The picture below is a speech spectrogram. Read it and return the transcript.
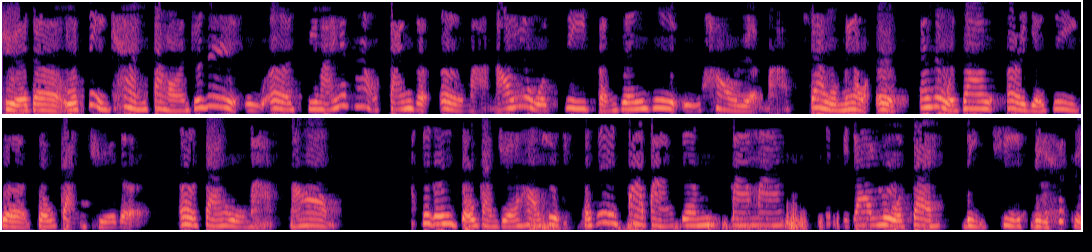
觉得，我自己看到了，就是五二七嘛，因为它有三个二嘛，然后因为我自己本身是五号人嘛，虽然我没有二，但是我知道二也是一个走感觉的二三五嘛，然后这都是走感觉的号数，可是爸爸跟妈妈是比较落在理智、理性、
